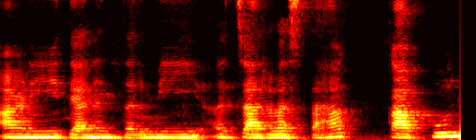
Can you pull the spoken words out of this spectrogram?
आणि त्यानंतर मी चार वाजता हा कापून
